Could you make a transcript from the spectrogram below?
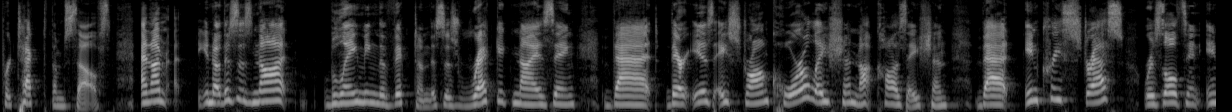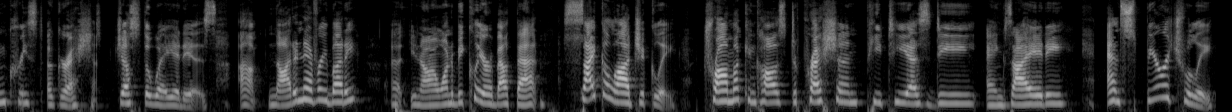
protect themselves. And I'm, you know, this is not blaming the victim. This is recognizing that there is a strong correlation, not causation, that increased stress results in increased aggression, just the way it is. Um, not in everybody. Uh, you know, I want to be clear about that. Psychologically, trauma can cause depression, PTSD, anxiety, and spiritually,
